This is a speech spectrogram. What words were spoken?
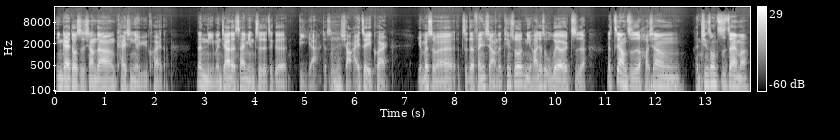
应该都是相当开心也愉快的。那你们家的三明治的这个底呀，就是小孩这一块，有没有什么值得分享的？听说你好像就是无为而治啊，那这样子好像。很轻松自在吗？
